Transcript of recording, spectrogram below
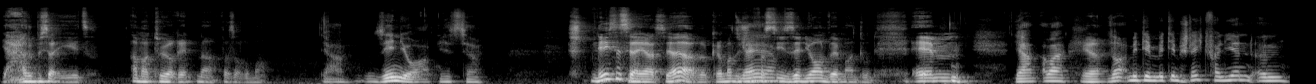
Ja, du bist ja eh jetzt Amateur, Rentner, was auch immer. ja, Senior ab nächstes Jahr. Nächstes Jahr erst, ja, ja, da kann man sich ja, schon fast die Senioren-WM antun. Ähm, ja, aber so mit dem, mit dem schlecht verlieren, ähm,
